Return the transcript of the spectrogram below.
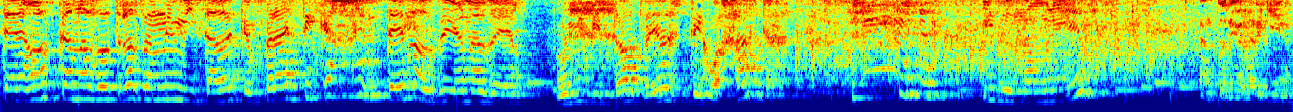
tenemos con nosotros un invitado que prácticamente nos vio nacer. Un invitado traído desde Oaxaca. ¿Y su nombre es? Antonio Jarquín.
